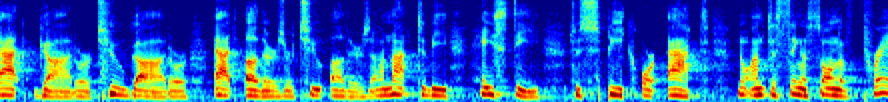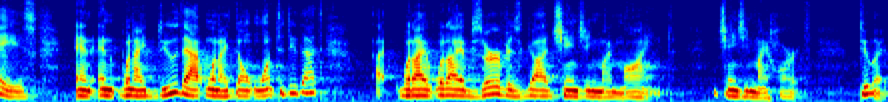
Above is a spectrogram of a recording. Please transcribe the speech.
at God or to God or at others or to others. And I'm not to be hasty to speak or act. No, I'm to sing a song of praise. And, and when I do that, when I don't want to do that, I, what, I, what I observe is God changing my mind, changing my heart. Do it.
